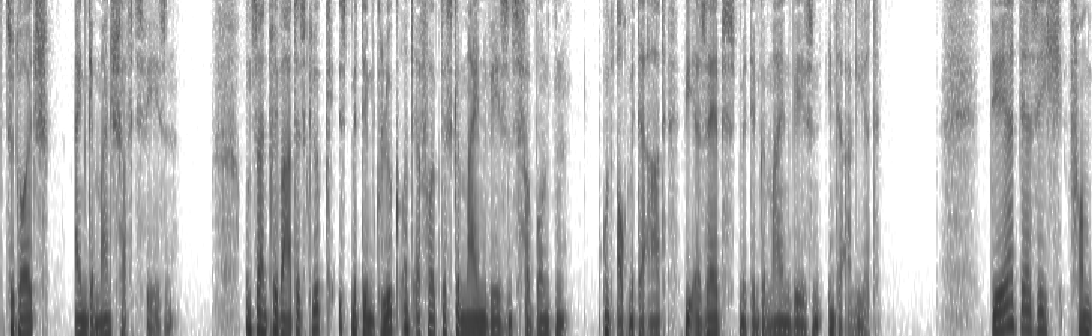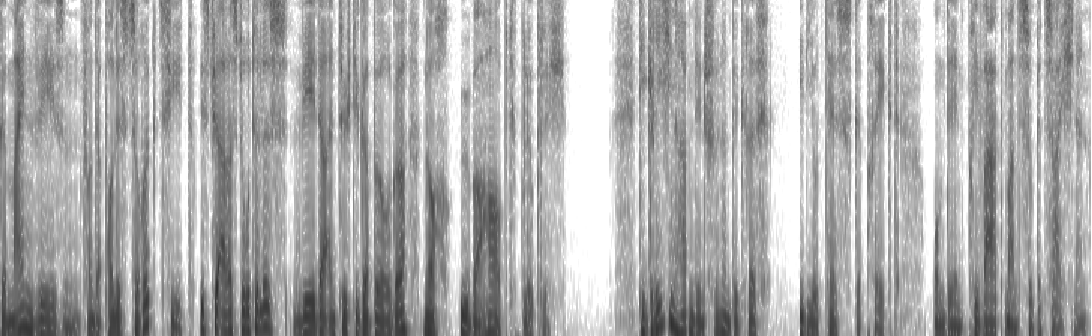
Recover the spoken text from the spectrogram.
zu Deutsch ein Gemeinschaftswesen. Und sein privates Glück ist mit dem Glück und Erfolg des Gemeinwesens verbunden und auch mit der Art, wie er selbst mit dem Gemeinwesen interagiert. Der, der sich vom Gemeinwesen, von der Polis zurückzieht, ist für Aristoteles weder ein tüchtiger Bürger noch überhaupt glücklich. Die Griechen haben den schönen Begriff Idiotes geprägt, um den Privatmann zu bezeichnen.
